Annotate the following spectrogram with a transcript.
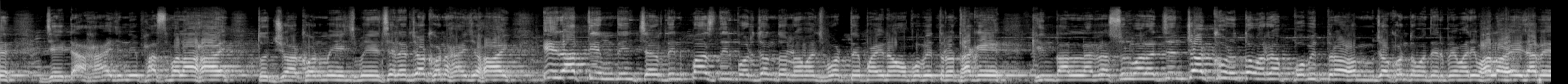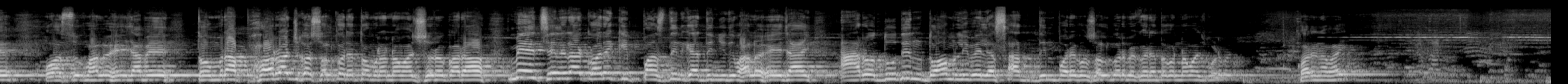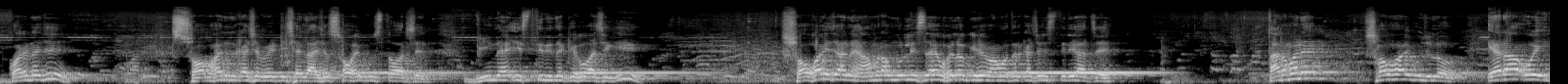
যেটা হাইজ নিফাস বলা হয়। তো যখন মেয়ে মেয়ে ছেলের যখন হাইজ হয়, এরা তিন দিন, চার দিন, পাঁচ দিন পর্যন্ত নামাজ পড়তে পায় না, অপবিত্র থাকে। কিন্তু আল্লাহ রাসুল বলেছেন, যখন তোমরা পবিত্র যখন তোমাদের বেমারি ভালো হয়ে যাবে, অসুখ ভালো হয়ে যাবে, তোমরা ফরজ গোসল করে তোমরা নামাজ শুরু করো। মেয়ে ছেলেরা করে কি পাঁচ দিন কে দিন যদি ভালো হয়ে যায় আরও দুদিন দম লিবেলে সাত দিন পরে গোসল করবে, করে তখন নামাজ পড়বে। করে না ভাই? করে না জি? সবাইয়ের কাছে বেটি ছেলে আছে, সবাই বুঝতে পারছেন। বিনা স্ত্রীতে কেউ আছে কি? সবাই জানে, আমরা মুল্লি সাহেব হইলেও কি হবে, আমাদের কাছে স্ত্রী আছে। তার মানে সবাই বুঝলো, এরা ওই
